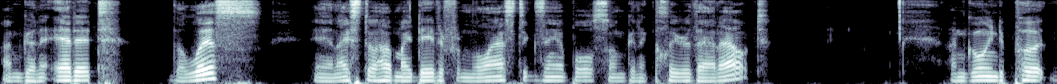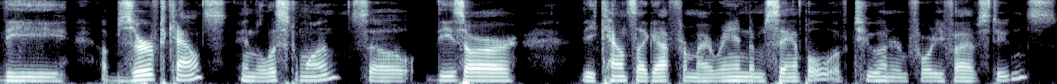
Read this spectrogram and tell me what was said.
I'm going to edit the lists and I still have my data from the last example so I'm going to clear that out. I'm going to put the observed counts in list one. So these are the counts I got from my random sample of 245 students.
